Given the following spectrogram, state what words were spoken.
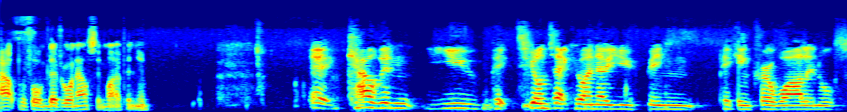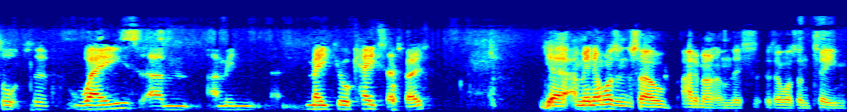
outperformed everyone else in my opinion. Uh, Calvin, you picked Swiatek, who I know you've been picking for a while in all sorts of ways. Um, I mean, make your case, I suppose. Yeah, I mean, I wasn't so adamant on this as I was on Thiem.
